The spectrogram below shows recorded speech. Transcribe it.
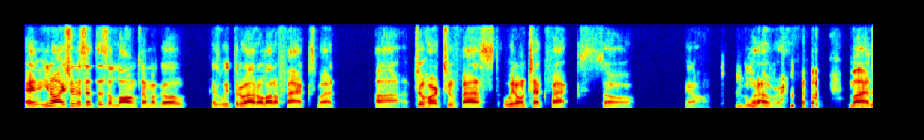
and you know I should have said this a long time ago because we threw out a lot of facts, but uh, too hard, too fast. We don't check facts, so you know whatever. but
